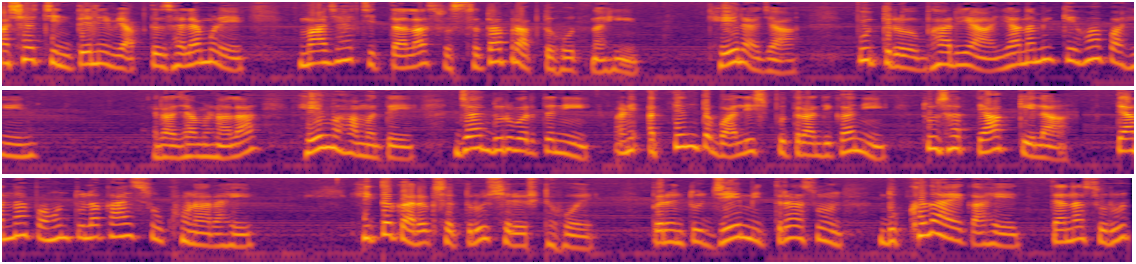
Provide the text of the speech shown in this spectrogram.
अशा चिंतेने व्याप्त झाल्यामुळे माझ्या चित्ताला स्वस्थता प्राप्त होत नाही. हे राजा पुत्र भार्या यांना मी केव्हा पाहिन? राजा म्हणाला हे महामते ज्या दुर्वर्तनी आणि अत्यंत बालिश पुत्राधिकांनी तुझा त्याग केला त्यांना पाहून तुला काय सुख होणार आहे? हितकारक शत्रू श्रेष्ठ होय. परंतु जे मित्र असून दुःखदायक आहेत त्यांना सुरूत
